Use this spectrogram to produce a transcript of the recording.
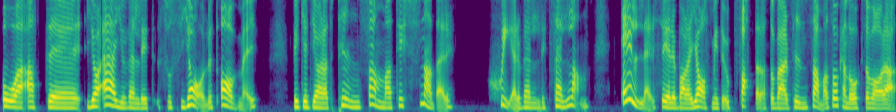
Och att eh, jag är ju väldigt social utav mig. Vilket gör att pinsamma tystnader sker väldigt sällan. Eller så är det bara jag som inte uppfattar att de är pinsamma. Så kan det också vara.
